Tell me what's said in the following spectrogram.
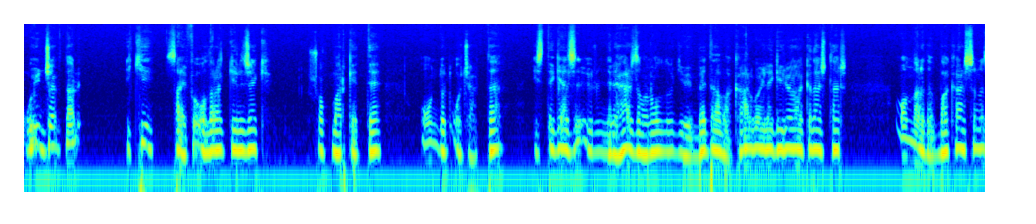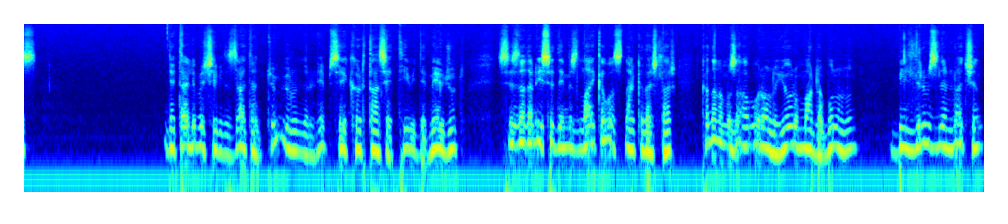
Oyuncaklar 2 sayfa olarak gelecek. Şok Market'te 14 Ocak'ta iste gelsin ürünleri her zaman olduğu gibi bedava kargo ile geliyor arkadaşlar. Onlara da bakarsınız detaylı bir şekilde zaten tüm ürünlerin hepsi Kırtasiye TV'de mevcut. Sizlerden istediğimiz like'a basın arkadaşlar. Kanalımıza abone olun, yorumlarla bulunun. Bildirim zillerini açın.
